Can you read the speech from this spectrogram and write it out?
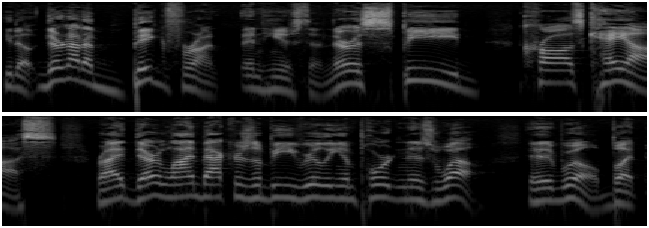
you know, they're not a big front in Houston. They're a speed, cross, chaos, right? Their linebackers will be really important as well. It will. But,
